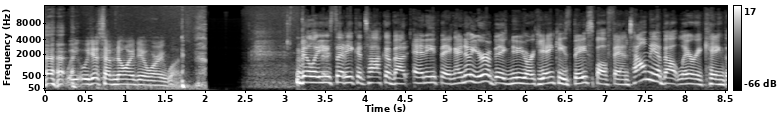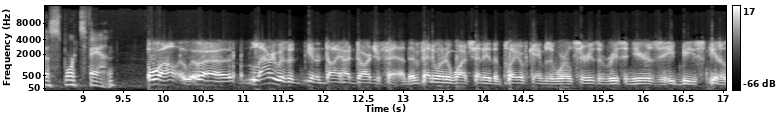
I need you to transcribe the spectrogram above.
we, we just have no idea where he was. Billy, you said he could talk about anything. I know you're a big New York Yankees baseball fan. Tell me about Larry King, the sports fan. Well, uh, Larry was a you know diehard Dodger fan. If anyone who watched any of the playoff games of World Series of recent years, he'd be you know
